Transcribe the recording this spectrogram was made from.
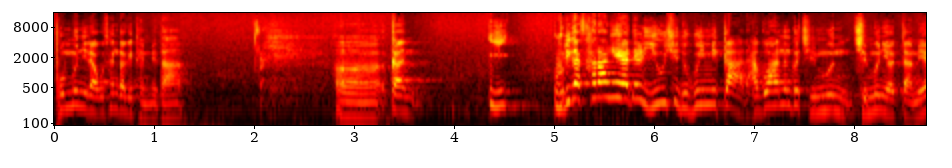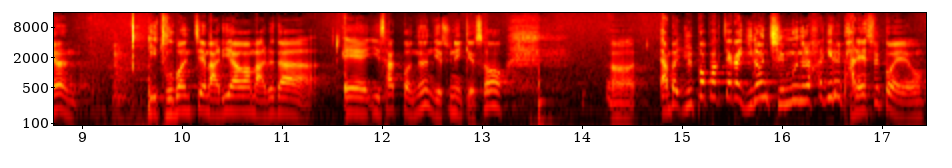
본문이라고 생각이 됩니다. 어, 그러니까 이 우리가 사랑해야 될 이웃이 누구입니까?라고 하는 그 질문 질문이었다면 이 두 번째 마리아와 마르다의 이 사건은 예수님께서 어, 아마 율법학자가 이런 질문을 하기를 바랬을 거예요.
